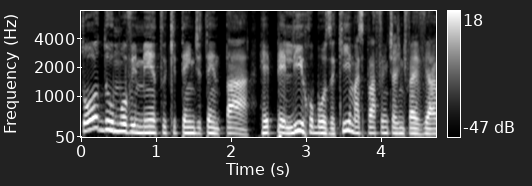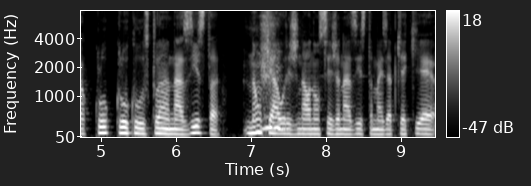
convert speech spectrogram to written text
todo o movimento que tem de tentar repelir robôs aqui, mas pra frente a gente vai ver a Ku Klux Klan nazista. Não que a original não seja nazista, mas é porque aqui é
